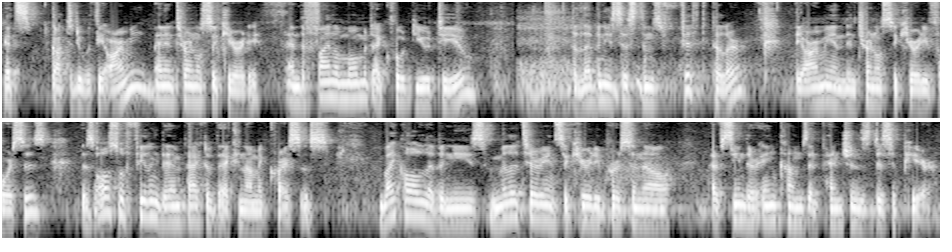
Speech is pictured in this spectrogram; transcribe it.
it's got to do with the army and internal security. And the final moment I quote you to you the Lebanese system's fifth pillar, the army and the internal security forces, is also feeling the impact of the economic crisis. Like all Lebanese, military and security personnel have seen their incomes and pensions disappear.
